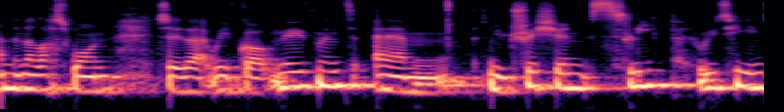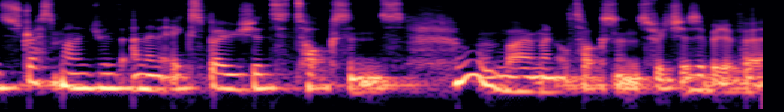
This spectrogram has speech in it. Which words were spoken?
and then the last one, so that we've got movement, um, nutrition, sleep routine, stress management, and then exposure to toxins, environmental toxins, which is a bit of a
